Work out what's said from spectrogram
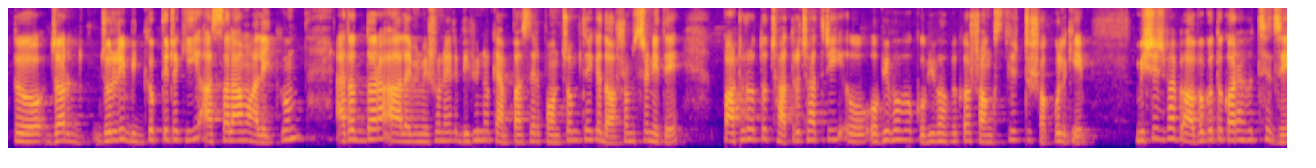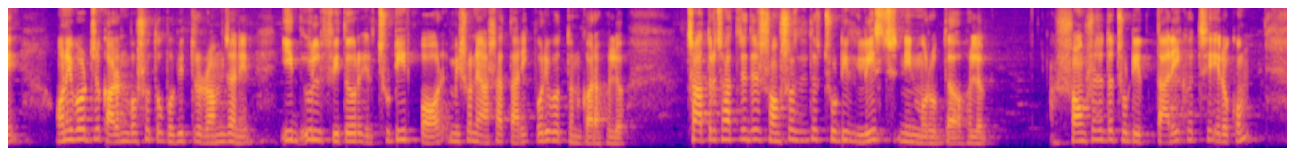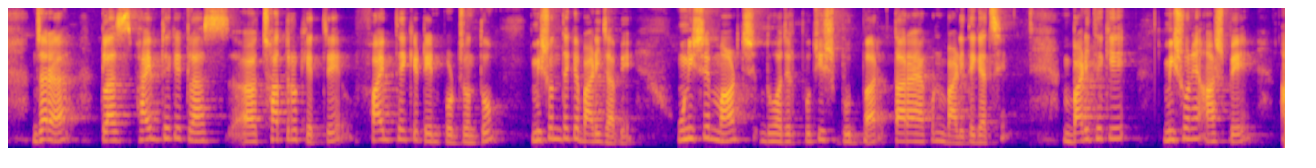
তো জর- জরুরি বিজ্ঞপ্তিটা কি? আসসালাম আলাইকুম। এতদ্বারা আলমী মিশনের বিভিন্ন ক্যাম্পাসের পঞ্চম থেকে দশম শ্রেণীতে পাঠরত ছাত্রছাত্রী ও অভিভাবক অভিভাবিকা সংশ্লিষ্ট সকলকে বিশেষভাবে অবগত করা হচ্ছে যে অনিবার্য কারণবশত পবিত্র রমজানের ঈদ উল ফিতর এর ছুটির পর মিশনে আসার তারিখ পরিবর্তন করা হলো। ছাত্রছাত্রীদের সংশোধিত ছুটির লিস্ট নিম্নরূপ দেওয়া হলো। সংশোধিত ছুটির তারিখ হচ্ছে এরকম, যারা ক্লাস ফাইভ থেকে ক্লাস ছাত্র ক্ষেত্রে ফাইভ থেকে টেন পর্যন্ত মিশন থেকে বাড়ি যাবে। উনিশে মার্চ দু হাজার পঁচিশ বুধবার তারা এখন বাড়িতে গেছে। বাড়ি থেকে মিশনে আসবে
